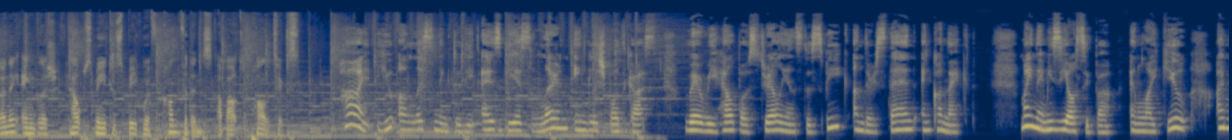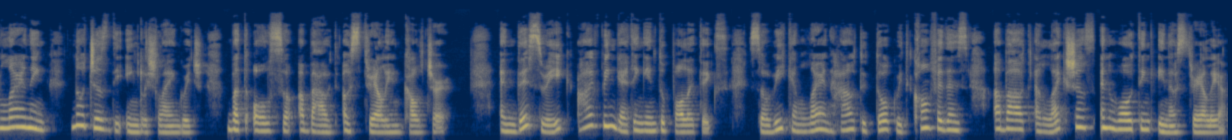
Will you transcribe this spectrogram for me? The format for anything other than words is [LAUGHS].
Learning English helps me to speak with confidence about politics. Hi, you are listening to the SBS Learn English podcast, where we help Australians to speak, understand, and connect. My name is Josipa, and like you, I'm learning not just the English language, but also about Australian culture. And this week, I've been getting into politics so we can learn how to talk with confidence about elections and voting in Australia.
